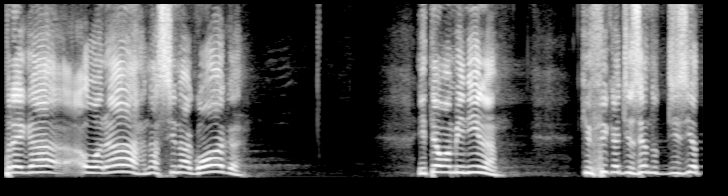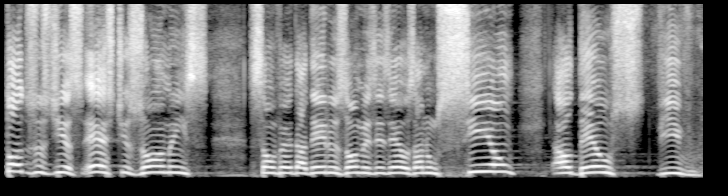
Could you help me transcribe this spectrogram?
pregar, orar na sinagoga, e tem uma menina que fica dizendo, dizia todos os dias: Estes homens são verdadeiros homens de Deus, anunciam ao Deus vivo.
